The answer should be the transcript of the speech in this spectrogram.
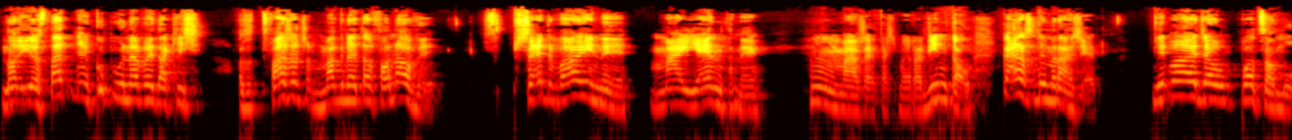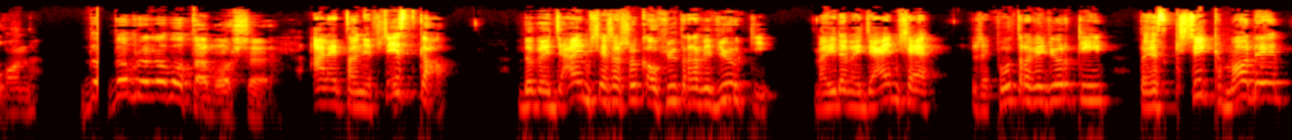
No i ostatnio kupił nawet jakiś odtwarzacz magnetofonowy. Sprzed wojny. Majętny. Hmm, może jesteśmy rodzinką. W każdym razie. Nie powiedział, po co mu on. Do, dobra robota, Mosze. Ale to nie wszystko. Dowiedziałem się, że szukał futra wiewiórki. No i dowiedziałem się, że futro wiewiórki to jest krzyk mody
